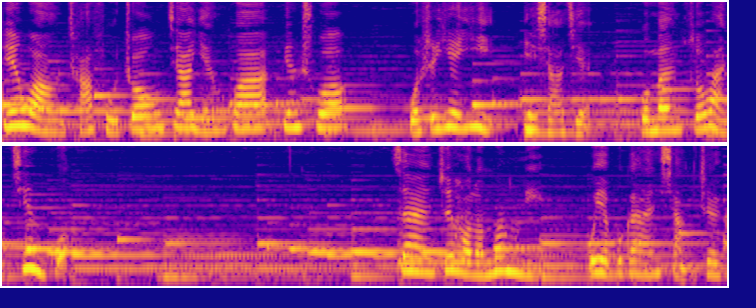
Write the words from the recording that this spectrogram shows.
边往茶釜中加盐花，边说：“我是叶毅，叶小姐，我们昨晚见过。在最好的梦里，我也不敢想这个。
